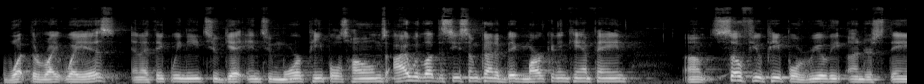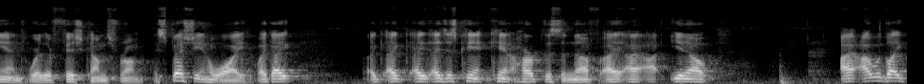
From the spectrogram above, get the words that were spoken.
what the right way is. And I think we need to get into more people's homes. I would love to see some kind of big marketing campaign. Um, so few people really understand where their fish comes from, especially in Hawaii. Like I, I, I, I just can't can't harp this enough. I, I, I you know, I, I would like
